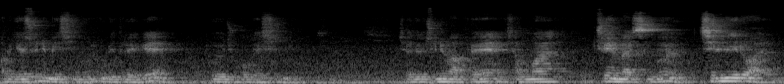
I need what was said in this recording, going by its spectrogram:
바로 예수님이심을 우리들에게 보여주고 계십니다. 저희들 주님 앞에 정말 주의 말씀을 진리로 알고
